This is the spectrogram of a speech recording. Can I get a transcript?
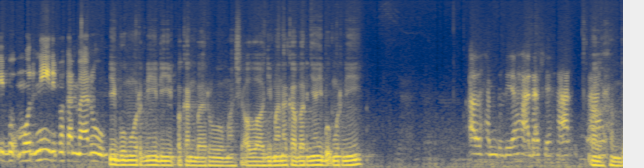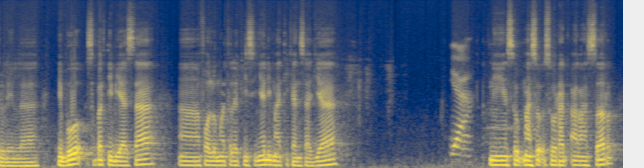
Ibu Murni di Pekanbaru. Ibu Murni di Pekanbaru. Masya Allah. Gimana kabarnya Ibu Murni? Alhamdulillah ada sehat. Alhamdulillah. Ibu, seperti biasa, uh, volume televisinya dimatikan saja. Ya. Nih masuk surat Al-Asr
